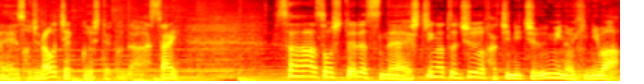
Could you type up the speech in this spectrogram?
えー、そちらをチェックしてください。さあそしてですね7月18日海の日には、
